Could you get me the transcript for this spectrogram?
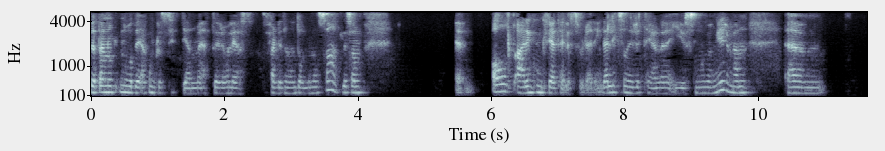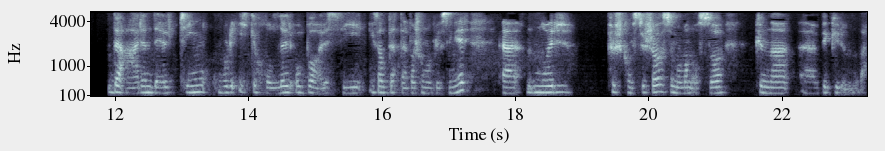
dette er noe av det jeg kommer til å sitte igjen med etter å ha lest ferdig denne dommen også. At liksom uh, Alt er en konkret helhetsvurdering. Det er litt sånn irriterende i jussen noen ganger, men um, det er en del ting hvor det ikke holder å bare si sant, dette er personopplysninger. Uh, når push comes to show, så må man også kunne begrunne det.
